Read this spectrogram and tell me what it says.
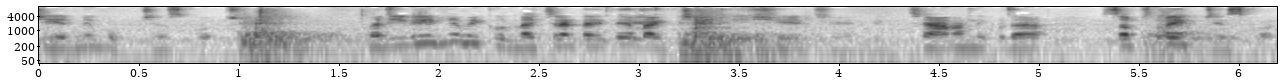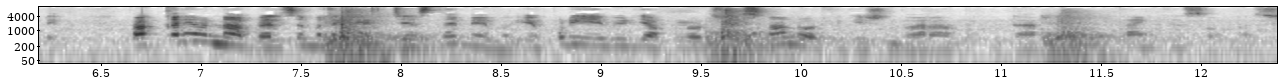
చీరని బుక్ చేసుకోవచ్చు. మరి ఈ వీడియో మీకు నచ్చినట్టయితే లైక్ చేయండి షేర్ చేయండి. ఛానల్ని కూడా సబ్స్క్రైబ్ చేసుకోండి. పక్కనే ఉన్న బెల్ సింబల్ క్లిక్ చేస్తే మేము ఎప్పుడు ఏ వీడియో అప్లోడ్ చేసినా నోటిఫికేషన్ ద్వారా అందుకుంటారు. థ్యాంక్ యూ సో మచ్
